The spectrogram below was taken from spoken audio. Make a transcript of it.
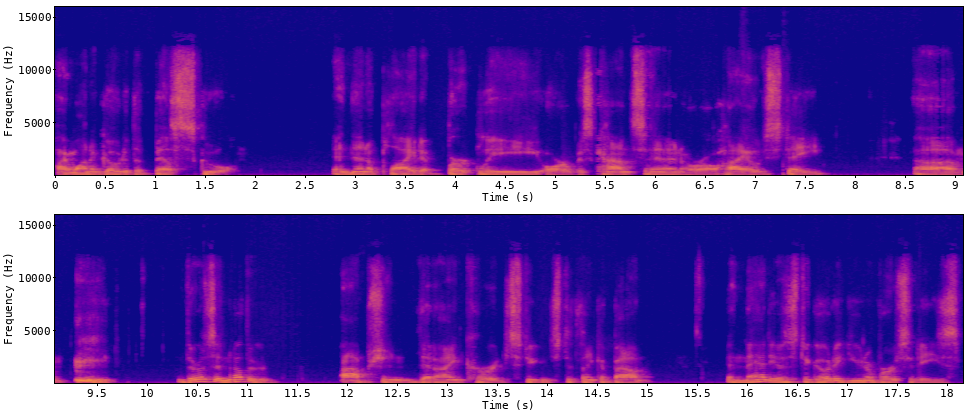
I want to go to the best school and then apply to Berkeley or Wisconsin or Ohio State. Um, there's another option that I encourage students to think about, and that is to go to universities.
